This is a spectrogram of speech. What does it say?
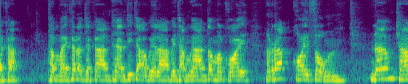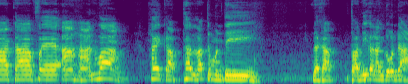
นะครับทำไมข้าราชการแทนที่จะเอาเวลาไปทำงานต้องมาคอยรับคอยส่ง น้ำชากาแฟอาหารว่าง ให้กับท่านรัฐมนตรี นะครับ ตอนนี้กำลังโดนด่า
